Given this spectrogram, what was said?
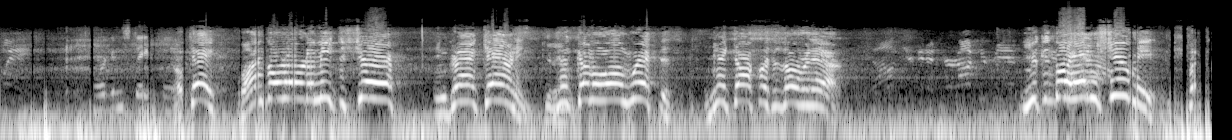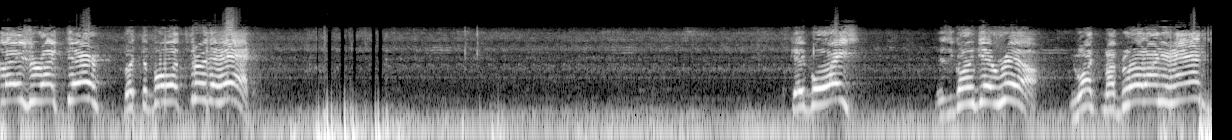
Police. Oregon State Police. Okay, well, I'm going over to meet the sheriff in Grant County. Get You in. come along with us. You can talk with us over there. No, you're gonna turn off your vehicle. You can go ahead and shoot me. Put the laser right there. Put the bullet through the head. Okay, boys? This is going to get real. You want my blood on your hands?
